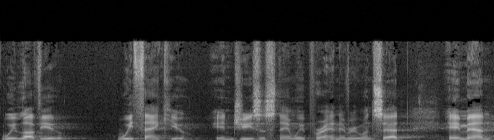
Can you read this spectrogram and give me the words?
We love you. We thank you. In Jesus' name we pray. And everyone said, Amen.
